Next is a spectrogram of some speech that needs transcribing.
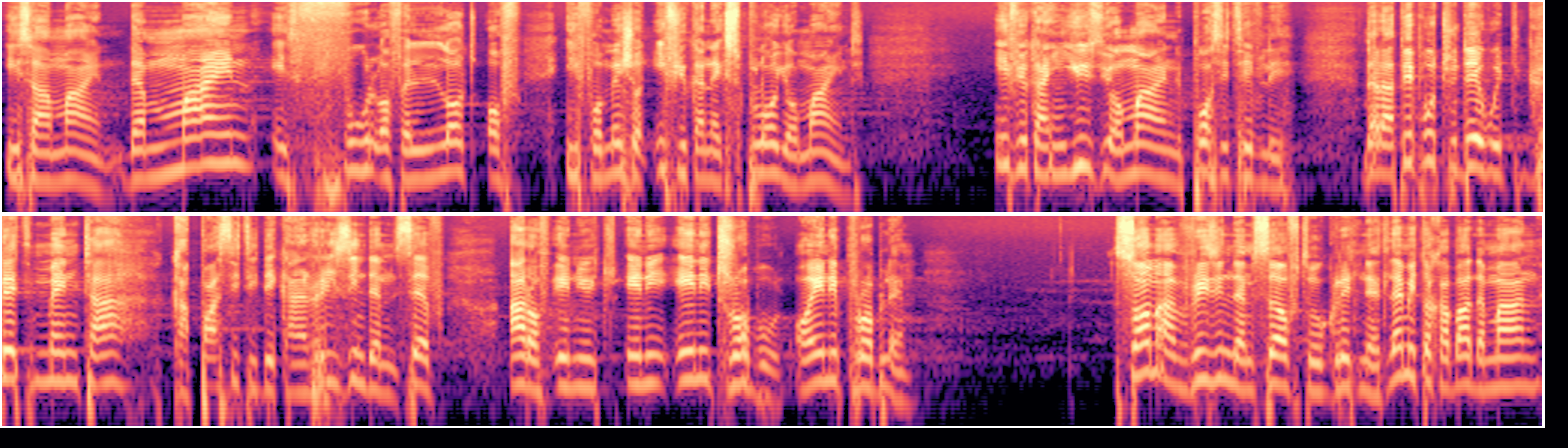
is our mind. The mind is full of a lot of information if you can explore your mind if you can use your mind positively. There are people today with great mental capacity, they can reason themselves out of any, any, any trouble or any problem. Some have risen themselves to greatness. Let me talk about the man,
